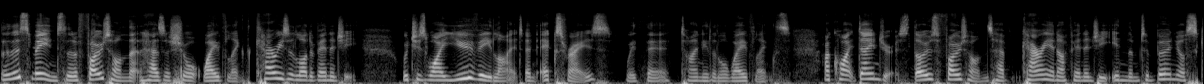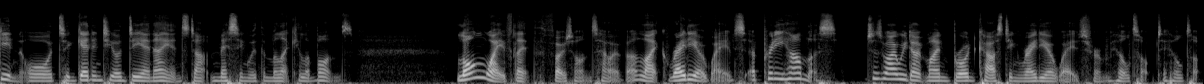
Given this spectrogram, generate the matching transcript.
this means that a photon that has a short wavelength carries a lot of energy, which is why UV light and X-rays, with their tiny little wavelengths, are quite dangerous. Those photons have carry enough energy in them to burn your skin or to get into your DNA and start messing with the molecular bonds. Long wavelength photons, however, like radio waves, are pretty harmless, which is why we don't mind broadcasting radio waves from hilltop to hilltop.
